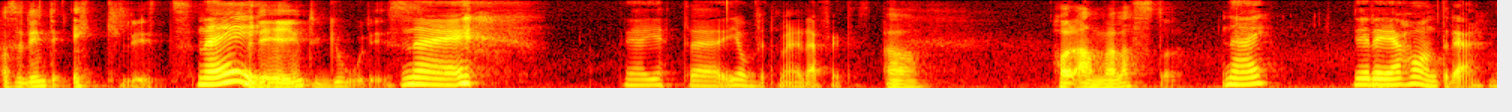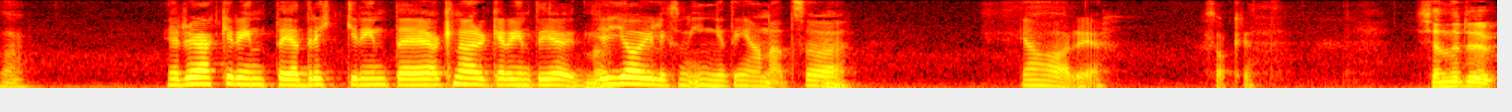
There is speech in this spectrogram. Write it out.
alltså det är inte äckligt. Nej. Men det är ju inte godis. Nej. Det är jättejobbigt med det där faktiskt. Ja. Har du andra laster? Nej, det är det, jag har inte det. Nej. Jag röker inte, jag dricker inte, jag knarkar inte. Jag, jag gör ju liksom ingenting annat. Så Mm. jag har det sockret. Känner du,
